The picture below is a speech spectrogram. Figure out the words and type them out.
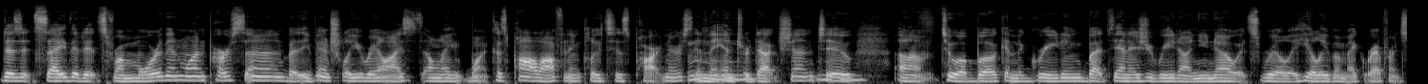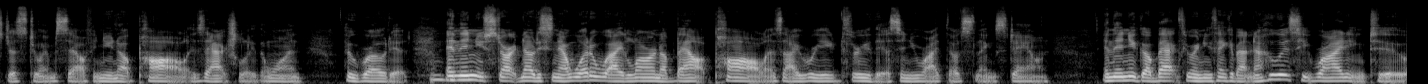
Does it say that it's from more than one person? But eventually you realize it's only one, because Paul often includes his partners mm-hmm. in the mm-hmm. introduction to mm-hmm. um, to a book and the greeting. But then as you read on, you know it's really he'll even make reference just to himself, and you know Paul is actually the one who wrote it. Mm-hmm. And then you start noticing now, what do I learn about Paul as I read through this? And you write those things down. And then you go back through and you think about now, who is he writing to?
